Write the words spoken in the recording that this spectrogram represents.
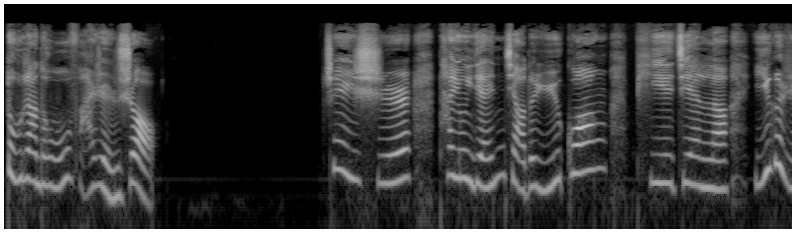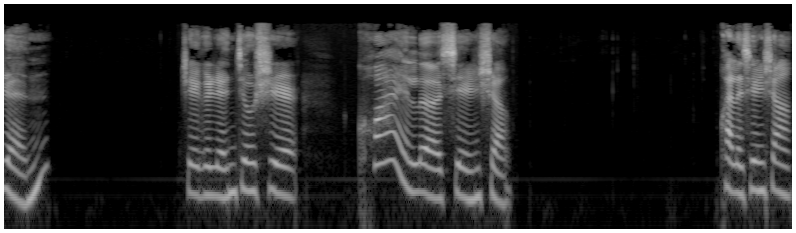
都让他无法忍受。这时，他用眼角的余光瞥见了一个人，这个人就是。快乐先生，快乐先生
